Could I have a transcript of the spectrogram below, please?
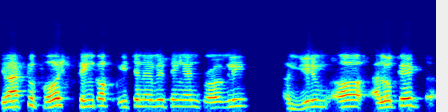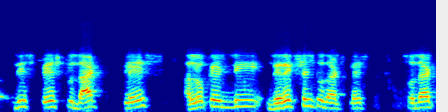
you have to first think of each and everything and probably uh, give uh, allocate the space to that place allocate the direction to that place so that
